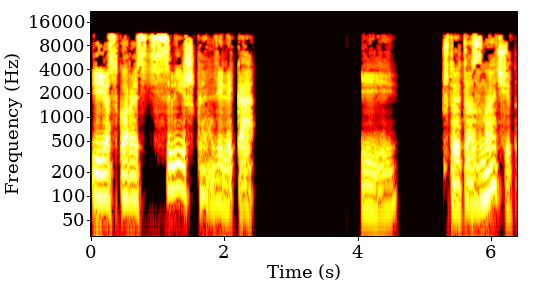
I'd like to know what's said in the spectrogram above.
Ее скорость слишком велика. И что это значит?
